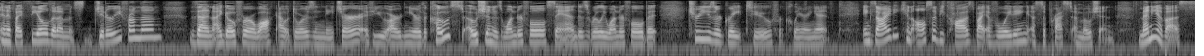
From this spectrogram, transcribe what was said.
And if I feel that I'm jittery from them, then I go for a walk outdoors in nature. If you are near the coast, ocean is wonderful, sand is really wonderful, but trees are great too for clearing it. Anxiety can also be caused by avoiding a suppressed emotion. Many of us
